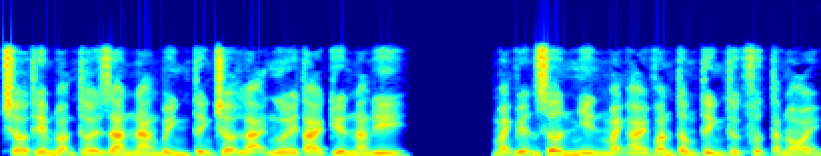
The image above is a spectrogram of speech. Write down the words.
chờ thêm đoạn thời gian nàng bình tĩnh trở lại ngươi tái kiến nàng đi. Mạnh Viễn Sơn nhìn Mạnh Ái Văn tâm tình thực phức tạp nói.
